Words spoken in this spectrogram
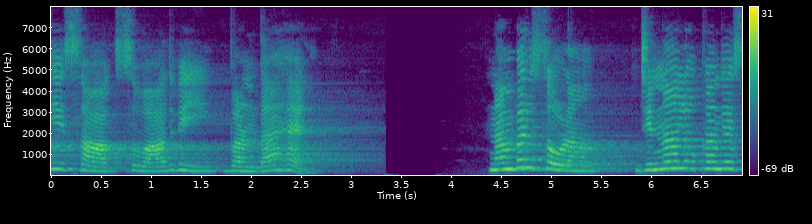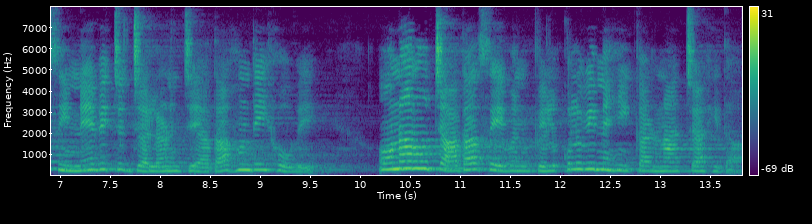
ਹੀ ਸਾਗ ਸਵਾਦ ਵੀ ਬਣਦਾ ਹੈ। ਨੰਬਰ 16 ਜਿਨ੍ਹਾਂ ਲੋਕਾਂ ਦੇ ਸੀਨੇ ਵਿੱਚ ਜਲਣ ਜ਼ਿਆਦਾ ਹੁੰਦੀ ਹੋਵੇ, ਉਹਨਾਂ ਨੂੰ ਚਾਹ ਦਾ ਸੇਵਨ ਬਿਲਕੁਲ ਵੀ ਨਹੀਂ ਕਰਨਾ ਚਾਹੀਦਾ।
